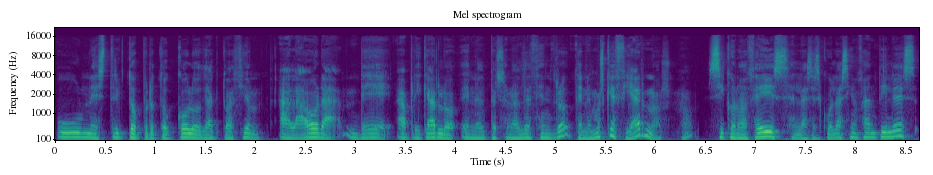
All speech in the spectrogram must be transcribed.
un estricto protocolo de actuación a la hora de aplicarlo en el personal de centro, tenemos que fiarnos. ¿no? Si conocéis las escuelas infantiles,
